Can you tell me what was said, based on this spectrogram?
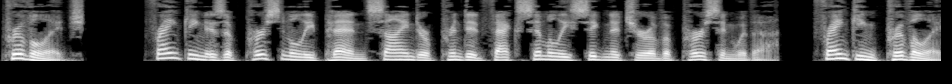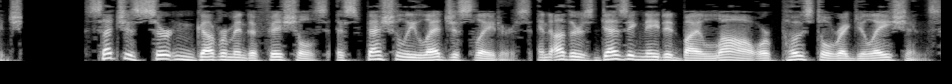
Privilege Franking is a personally pen-signed or printed facsimile signature of a person with a «franking privilege», such as certain government officials especially legislators and others designated by law or postal regulations.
